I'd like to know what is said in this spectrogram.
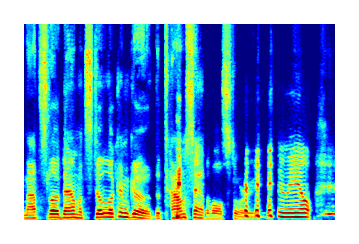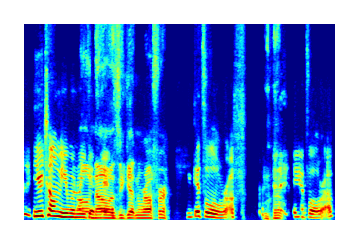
Not slowed down but still looking good. The tom sandoval story. Well you tell me when we oh, get no there. is he getting rougher? It gets a little rough. It gets a little rough.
